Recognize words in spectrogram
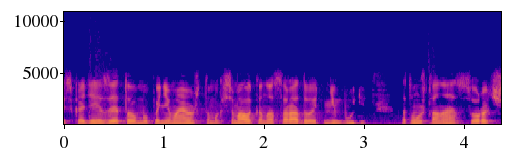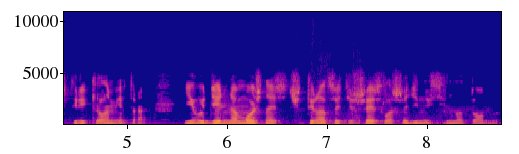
Исходя из этого, мы понимаем, что максималка нас радовать не будет, потому что она 44 километра. И удельная мощность 14,6 лошадиных сил на тонну.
